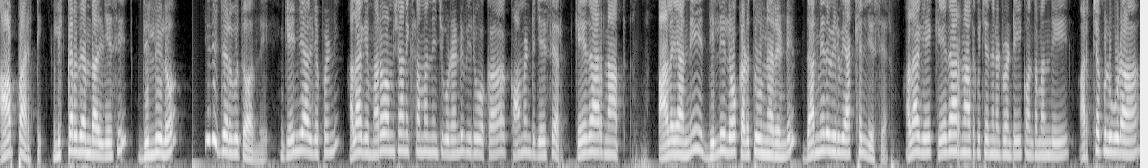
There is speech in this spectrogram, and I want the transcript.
ఆ? పార్టీ లిక్కర్ దందాలు చేసి ఢిల్లీలో ఇది జరుగుతోంది. ఇంకేం చేయాలి చెప్పండి? అలాగే మరో అంశానికి సంబంధించి కూడా అండి వీరు ఒక కామెంట్ చేశారు. కేదార్నాథ్ ఆలయాన్ని ఢిల్లీలో కడుతూ ఉన్నారండి. దాని మీద వీరు వ్యాఖ్యలు చేశారు. అలాగే కేదార్నాథ్కు చెందినటువంటి కొంతమంది అర్చకులు కూడా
